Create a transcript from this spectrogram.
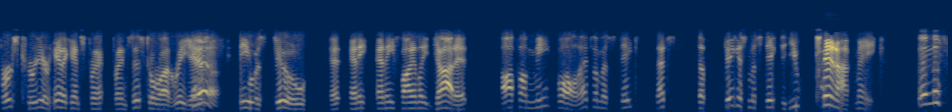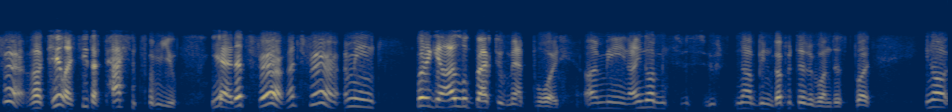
first career hit against Fra- Francisco Rodriguez. Yeah. He was due, and, and he and he finally got it off a meatball. That's a mistake. That's the biggest mistake that you cannot make. And that's fair. Well, Taylor, I see that passion from you. Yeah, that's fair. That's fair. I mean, but again, I look back to Matt Boyd. I mean, I know I'm not being repetitive on this, but you know,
